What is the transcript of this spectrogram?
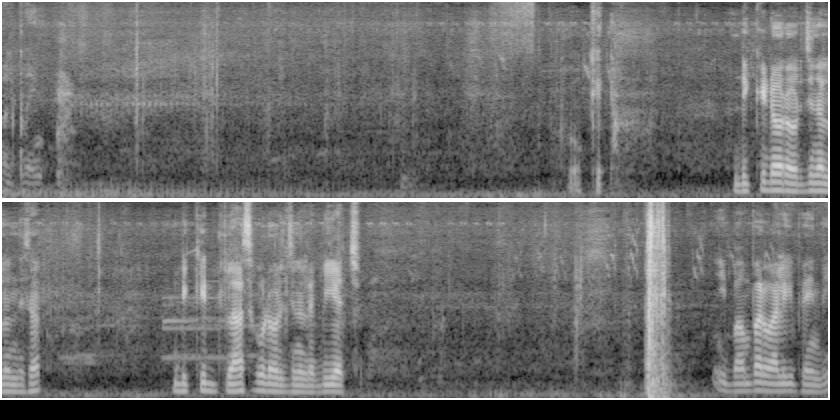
లోపలికి పోయింది ఓకే డిక్కీ డోర్ ఒరిజినల్ ఉంది సార్ డిక్కీ గ్లాస్ కూడా ఒరిజినల్ బిహెచ్ ఈ బంపర్ వలిగిపోయింది.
